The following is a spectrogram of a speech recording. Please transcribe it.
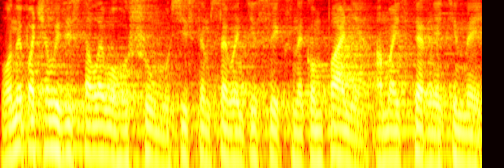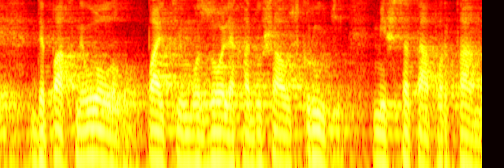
Вони почали зі сталевого шуму System 76, не компанія, а майстерня тіней, де пахне олово, пальці в мозолях, а душа у скруті між сата портами.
